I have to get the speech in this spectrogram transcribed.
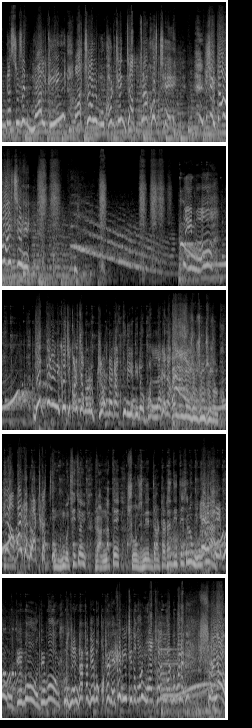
ইন্ডাস্ট্রিজের মালকিন আচল মুখার্জি যাত্রা করছে। সেটা হয়েছে। এই মা করেছে আমার রান্নাটা পুড়িয়ে দিল ভালো লাগে না। শোন, শোন, শোন, আবার কেন আটকাচ্ছে? বলছি যে ওই রান্নাতে সজনের ডাঁটাটা ভুলে না। দেবো দেবো দেবো সুজনের ডাটা দেবো কোঠা রেখে দিয়েছি তোমার মাথায় মারবো বলে সরে যাও।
